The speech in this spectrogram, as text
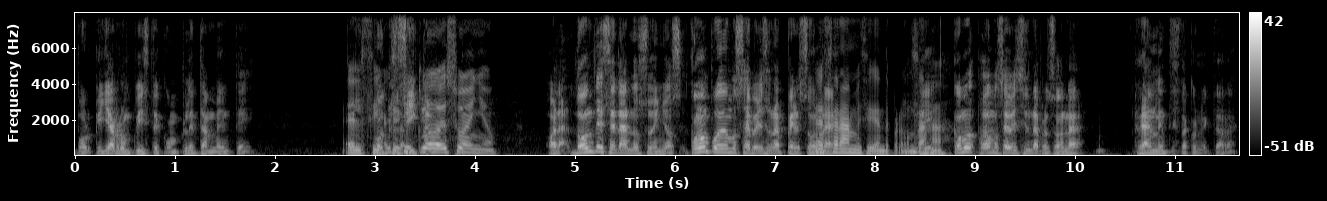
porque ya rompiste completamente. El ciclo. el Sí. ciclo ciclo. de sueño. Ahora, ¿dónde se dan los sueños? ¿Cómo podemos saber si una persona... Esa era mi siguiente pregunta. ¿Cómo podemos saber si una persona realmente está conectada?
